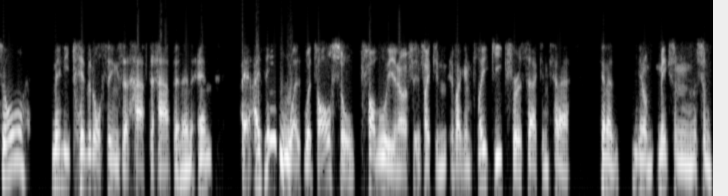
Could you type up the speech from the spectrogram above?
so many pivotal things that have to happen. And, and I, I think what, what's also probably, you know, if, if I can, if I can play geek for a second, kind of, kind of, you know, make some, some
